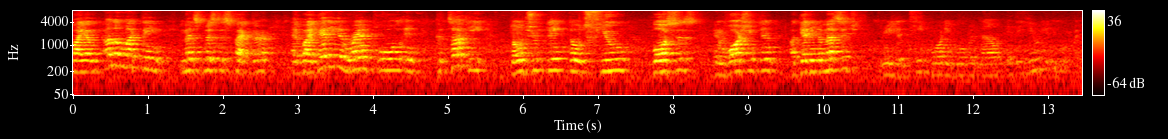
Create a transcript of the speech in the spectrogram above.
by unelecting Mr. Specter and by getting in Rand Paul in Kentucky. Don't you think those few bosses in Washington are getting the message? You need a Tea Party movement now in the union movement.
